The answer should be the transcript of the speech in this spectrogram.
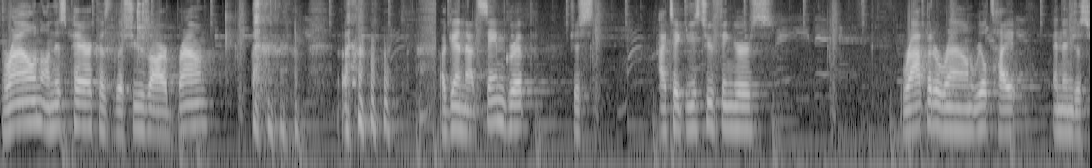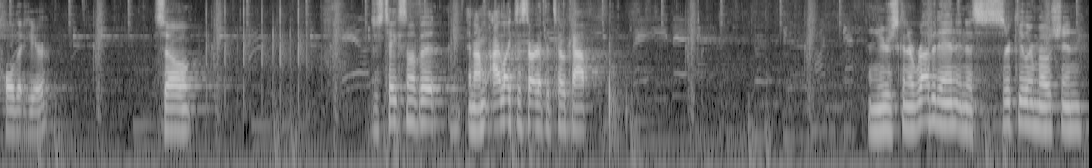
brown on this pair because the shoes are brown. Again, that same grip, just I take these two fingers, wrap it around real tight, and then just hold it here. So just take some of it, and I'm, I like to start at the toe cap And you're just gonna rub it in in a circular motion,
